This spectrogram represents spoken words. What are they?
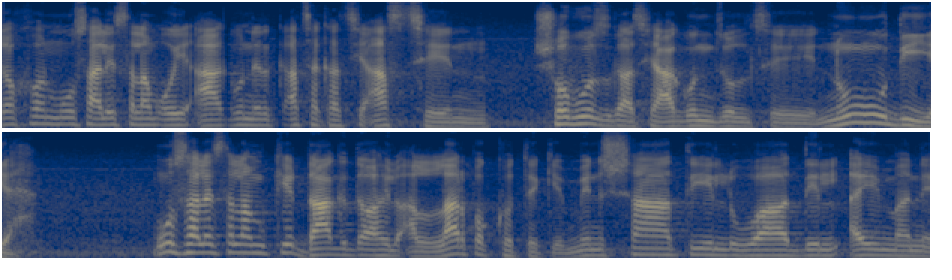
যখন মুসা আলি সাল্লাম ওই আগুনের কাছাকাছি আসছেন, সবুজ গাছে আগুন জ্বলছে নু দিয়া মুসা আলাইসাল্লামকে ডাক দেওয়া হলো আল্লাহর পক্ষ থেকে মিনসাতিল ওয়াদিল আইমানে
